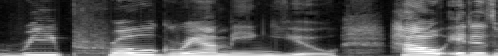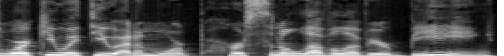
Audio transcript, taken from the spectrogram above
reprogramming you, how it is working with you at a more personal level of your being,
